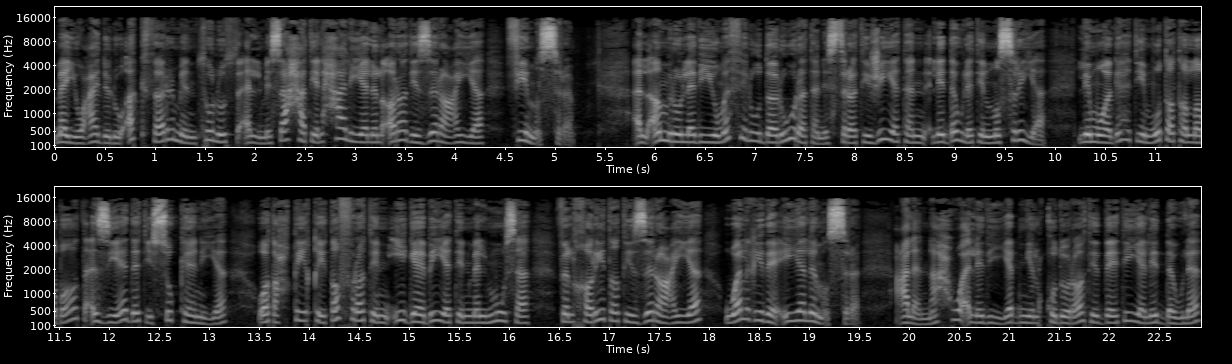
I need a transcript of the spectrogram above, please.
ما يعادل أكثر من ثلث المساحة الحالية للأراضي الزراعية في مصر. الأمر الذي يمثل ضرورة استراتيجية للدولة المصرية لمواجهة متطلبات الزيادة السكانية وتحقيق طفرة إيجابية ملموسة في الخريطة الزراعية والغذائية لمصر على النحو الذي يبني القدرات الذاتية للدولة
